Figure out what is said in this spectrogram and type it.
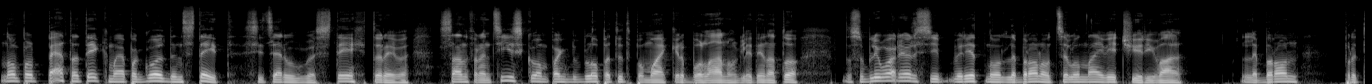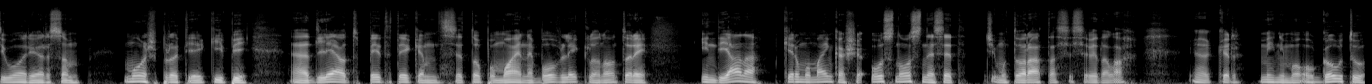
No, pa peta tekma je pa Golden State, sicer v gosteh, torej v San Franciscu, ampak bi bilo pa tudi po moje kar bolano, glede na to, da so bili Warriorsi verjetno od Lebronov celo največji rival. Lebron proti Warriorsom, mož proti ekipi. Eh, dlje od pet tekem se to po moje ne bo vleklo, no, torej Indiana, kjer mu manjka še 88, če mu to rata, se seveda lahko, ker menimo o Goutu,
